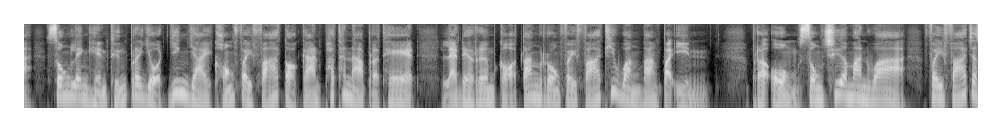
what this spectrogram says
5 ทรงเล็งเห็นถึงประโยชน์ยิ่งใหญ่ของไฟฟ้าต่อการพัฒนาประเทศ และได้เริ่มก่อตั้งโรงไฟฟ้าที่วังบางปะอิน พระองค์ทรงเชื่อมั่นว่า ไฟฟ้าจะ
